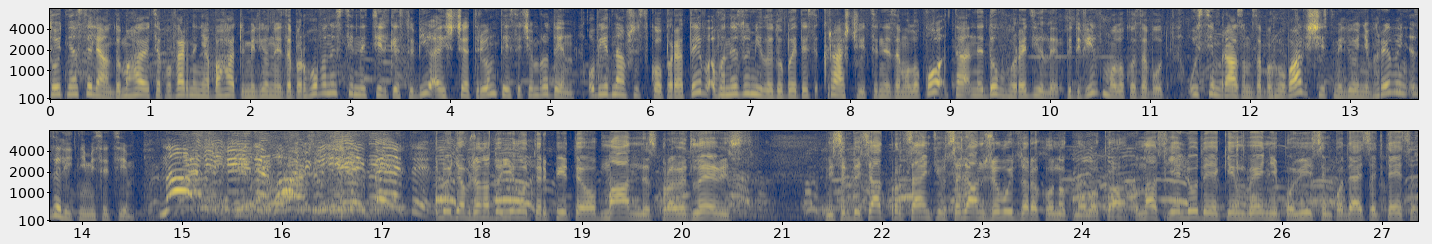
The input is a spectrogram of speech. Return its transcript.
сотня селян домагаються повернення багатомільйонної заборгованості не тільки собі, а й ще трьом тисячам родин. Об'єднавшись в кооператив, вони зуміли добитись кращої ціни за молоко та недовго раділи. Підвів молокозавод. Усім разом заборгував 6 мільйонів гривень за літні місяці. Наші діти хочуть їх бити! Людям вже надоїло терпіти обман, несправедливість. 80% селян живуть за рахунок молока. У нас є люди, яким винні по 8, по 10 тисяч.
